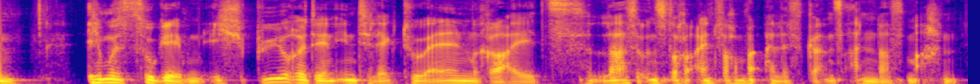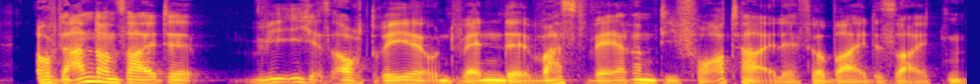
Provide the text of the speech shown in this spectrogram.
ich muss zugeben, ich spüre den intellektuellen Reiz. Lass uns doch einfach mal alles ganz anders machen. Auf der anderen Seite, wie ich es auch drehe und wende, was wären die Vorteile für beide Seiten?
